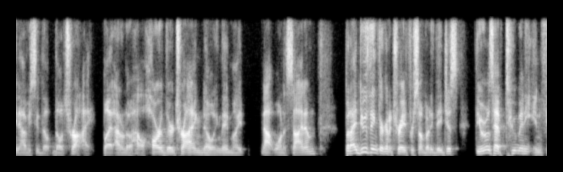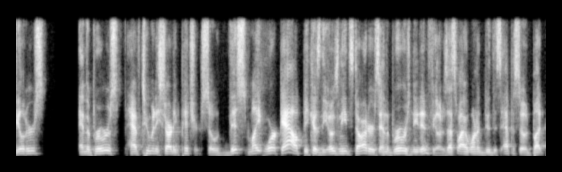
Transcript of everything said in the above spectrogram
mean, obviously they'll they'll try, but I don't know how hard they're trying, knowing they might not want to sign him. But I do think they're going to trade for somebody. They just the Orioles have too many infielders and the Brewers have too many starting pitchers. So this might work out because the O's need starters and the Brewers need infielders. That's why I want to do this episode. But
